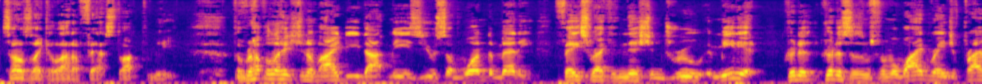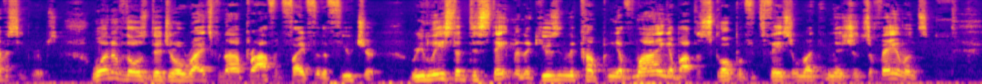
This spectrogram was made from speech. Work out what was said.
Sounds like a lot of fast talk to me. The revelation of ID.me's use of one to many face recognition drew immediate criti- criticisms from a wide range of privacy groups. One of those digital rights for nonprofit Fight for the Future released a statement accusing the company of lying about the scope of its facial recognition surveillance.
